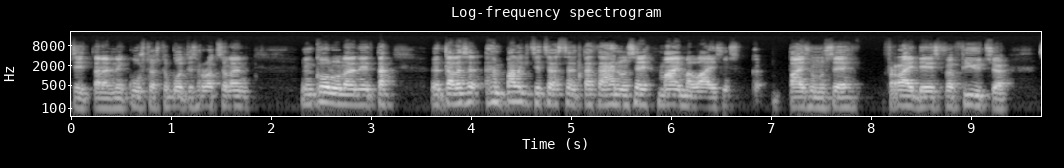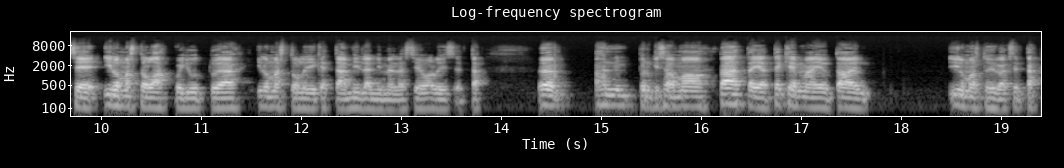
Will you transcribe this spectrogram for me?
siis tällainen 16-vuotias ruotsalainen koululainen, että hän palkitsi tästä, että tähän on se maailmanlaajuisuus paisunut se Fridays for Future, se ilmastolakkojuttu ja ilmastoliike tai millä nimellä se olisi, että hän pyrki saamaan päättäjät tekemään jotain ilmastohyväksi, että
